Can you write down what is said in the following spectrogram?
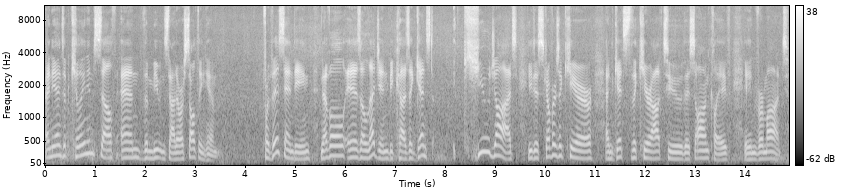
and he ends up killing himself and the mutants that are assaulting him. For this ending, Neville is a legend because against huge odds, he discovers a cure and gets the cure out to this enclave in Vermont.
